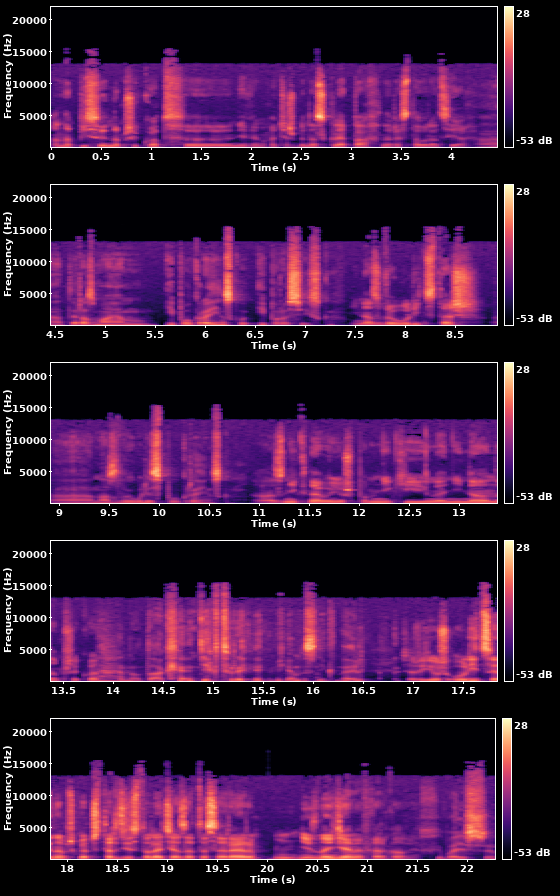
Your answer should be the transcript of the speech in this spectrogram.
A napisy na przykład, nie wiem, chociażby na sklepach, na restauracjach? Teraz mają i po ukraińsku, i po rosyjsku. I nazwy ulic też? Nazwy ulic po ukraińsku. A zniknęły już pomniki Lenina na przykład? No tak, te, które wiem, zniknęli. Czyli już ulicy na przykład 40-lecia ZSRR nie znajdziemy w Charkowie. Chyba jeszcze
